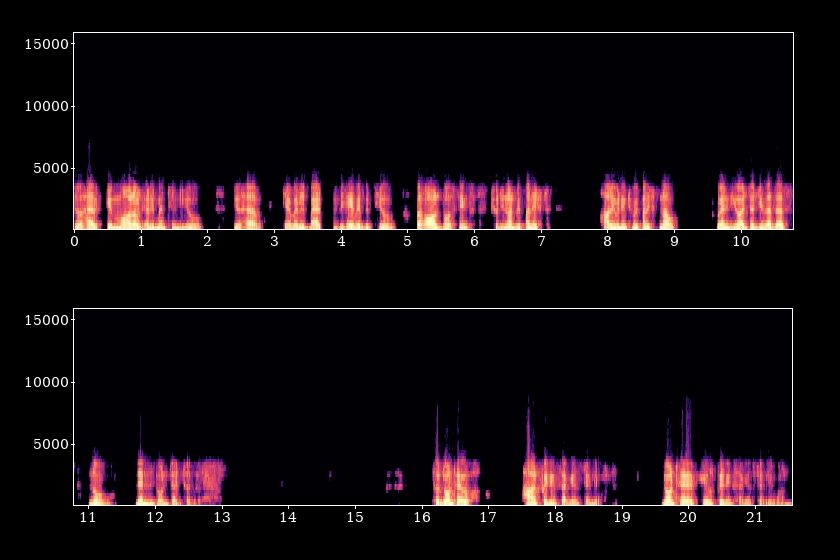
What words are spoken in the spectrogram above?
You have immoral element in you. You have a very bad behavior with you. For all those things, should you not be punished? Are you willing to be punished now when you are judging others? No. Then don't judge others. So don't have hard feelings against anyone. Don't have ill feelings against anyone.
